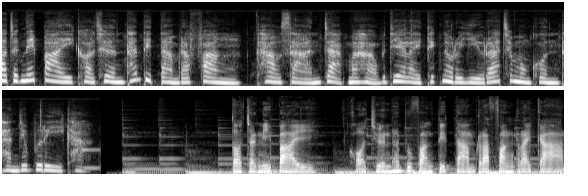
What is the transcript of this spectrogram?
ต่อจากนี้ไปขอเชิญท่านติดตามรับฟัง ข่าวสารจากมหาวิทยาลัยเทคโนโลยีราชมงคลธัญบุรีค่ะ ต่อจากนี้ไปขอเชิญท่านผู้ฟังติดตามรับฟังรายการ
